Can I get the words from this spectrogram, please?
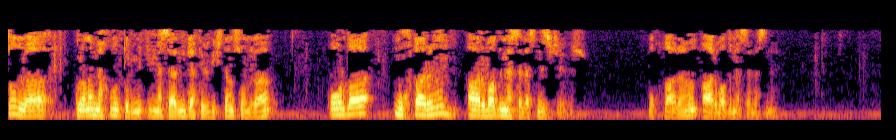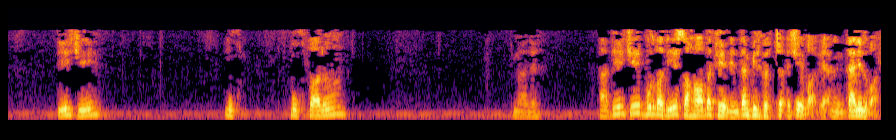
sonra Qurana məxluqdur məsələni gətirdikdən sonra orada muxtarın arvadı məsələsini zikr edir. Muxtarın arvadı məsələsini deyir ki, mux muxtarın deməli hə, deyir ki, burada deyir sahabə feilindən bir hüccə şey var, yəni dəlil var.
